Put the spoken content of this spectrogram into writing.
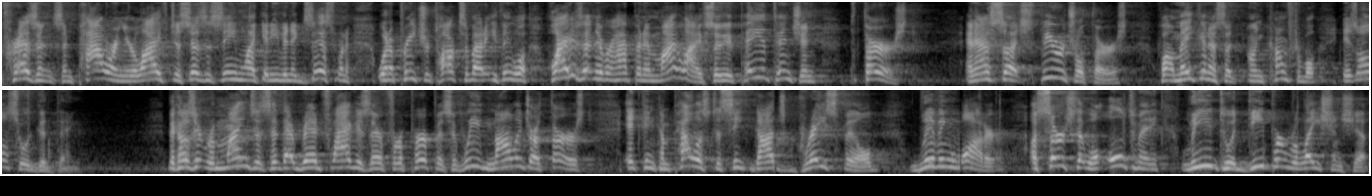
presence and power in your life just doesn't seem like it even exists. When, when a preacher talks about it, you think, well, why does that never happen in my life? So you pay attention to thirst. And as such, spiritual thirst, while making us uncomfortable, is also a good thing. Because it reminds us that that red flag is there for a purpose. If we acknowledge our thirst, it can compel us to seek God's grace filled, living water, a search that will ultimately lead to a deeper relationship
